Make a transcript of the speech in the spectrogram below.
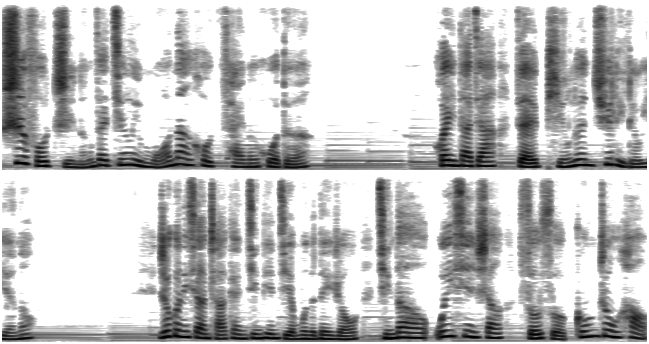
是否只能在经历磨难后才能获得？欢迎大家在评论区里留言哦。如果你想查看今天节目的内容，请到微信上搜索公众号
